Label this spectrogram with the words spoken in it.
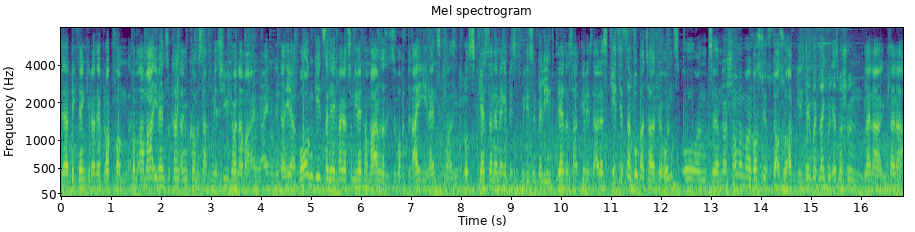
äh, big thank you, da der Vlog vom, vom AMA-Event so krank angekommen ist, dachte ich mir, jetzt schiebe ich heute mal einen rein und hinterher. Morgen geht es dann direkt weiter zum Event von Marius, also diese Woche drei Events quasi, plus gestern eine Menge Business Meetings in Berlin. Sehr interessant gewesen alles. Geht jetzt nach Wuppertal für uns und ähm, da schauen wir mal, was jetzt da so abgeht. Ich denke mal, gleich wird erstmal schön ein kleiner, ein kleiner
